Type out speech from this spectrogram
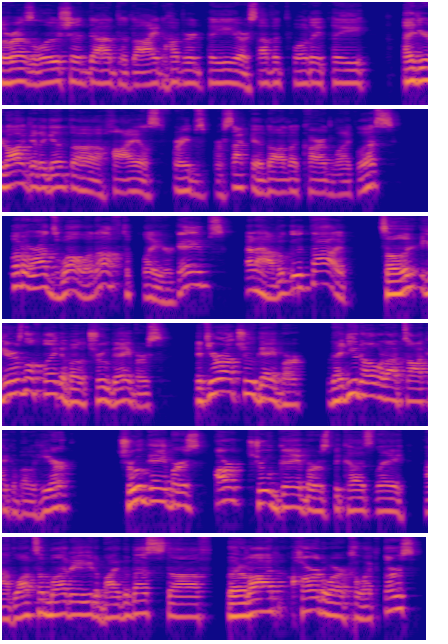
the resolution down to 900p or 720p. And you're not going to get the highest frames per second on a card like this, but it runs well enough to play your games and have a good time. So here's the thing about true gamers. If you're a true gamer, then you know what I'm talking about here. True gamers aren't true gamers because they have lots of money to buy the best stuff. They're not hardware collectors.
